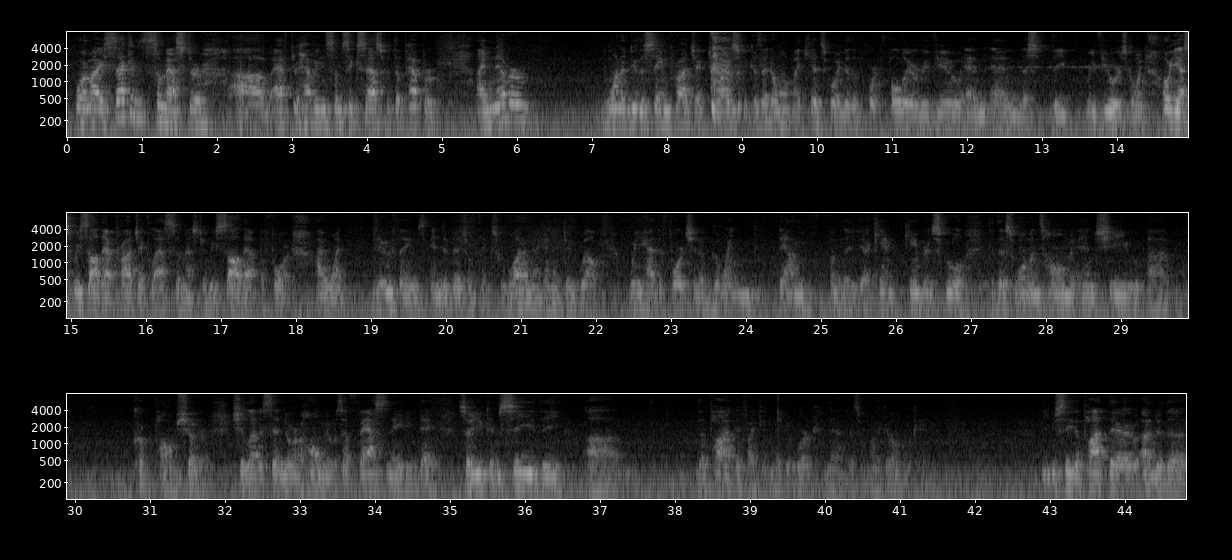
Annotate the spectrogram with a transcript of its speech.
For my second semester, uh, after having some success with the pepper, I never want to do the same project twice because I don't want my kids going to the portfolio review and, and this, the reviewers going, oh yes, we saw that project last semester, we saw that before. I want new things, individual things. What am I going to do? Well, we had the fortune of going down from the uh, Cam- Cambridge School to this woman's home and she uh, cooked palm sugar. She let us into her home. It was a fascinating day. So you can see the uh, the pot, if I can make it work. No, it doesn't want to go. Okay. You can see the pot there under the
